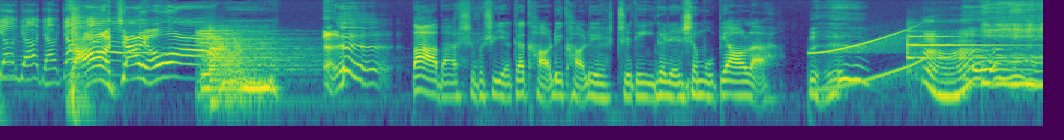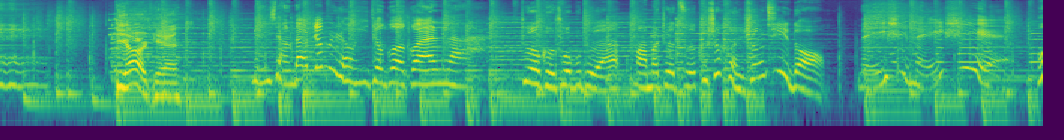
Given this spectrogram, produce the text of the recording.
要要要要！好，加油啊！爸爸是不是也该考虑考虑，制定一个人生目标了？第二天，没想到这么容易就过关了。这可说不准，妈妈这次可是很生气的。没事没事。哦，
